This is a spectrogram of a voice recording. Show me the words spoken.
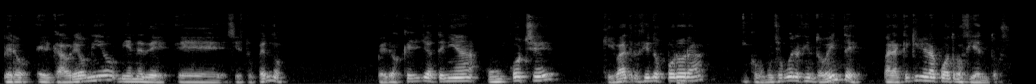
pero el cabreo mío viene de, eh, sí, estupendo. Pero es que yo ya tenía un coche que iba a 300 por hora y como mucho puede 120. ¿Para qué quiero ir a 400?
